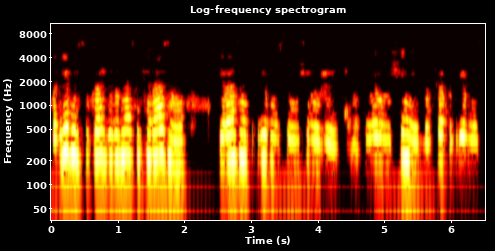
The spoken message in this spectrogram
Потребности у каждого из нас очень разные, и разные потребности у мужчин и у женщин. Например, у мужчины есть большая потребность,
